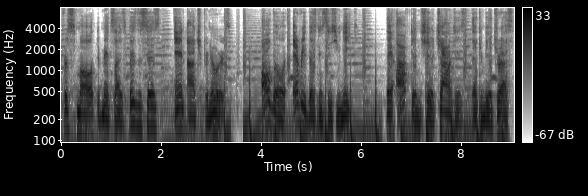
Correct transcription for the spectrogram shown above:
for small to mid sized businesses and entrepreneurs. Although every business is unique, they often share challenges that can be addressed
